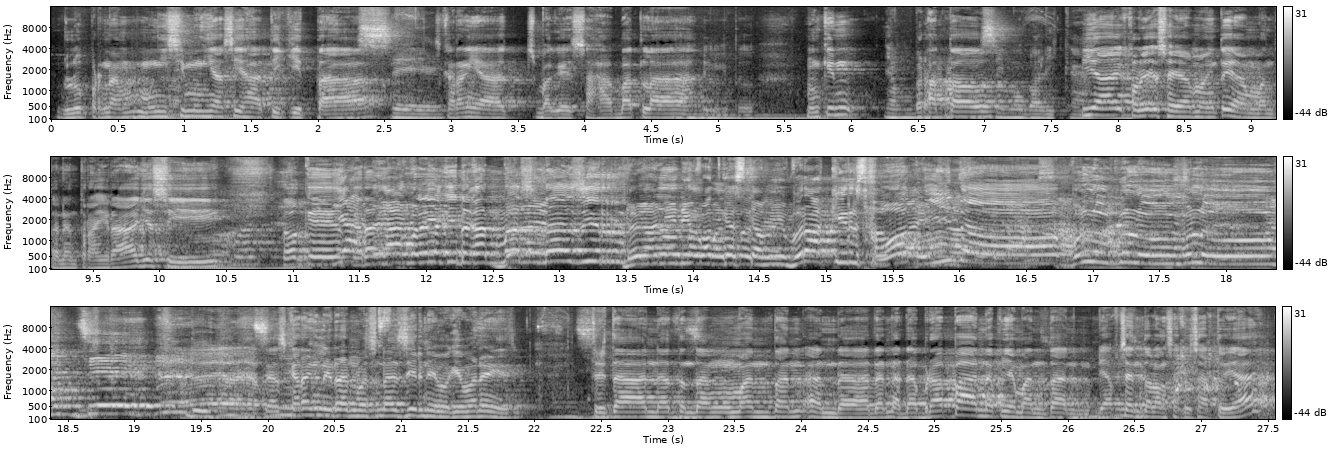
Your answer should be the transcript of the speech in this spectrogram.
dulu pernah mengisi menghiasi hati kita. Asik. Sekarang ya sebagai sahabat lah gitu. Mungkin yang berharap atau masih mau balikan Iya, kalau saya emang itu yang mantan yang terakhir aja sih. Oke, Ya, sekarang dengan- kembali lagi dengan Mas Nazir. dengan ini podcast mantan- kami berakhir Oh sampai tidak, belum belum belum. Nah, sekarang giliran Mas Nazir nih bagaimana nih? Cerita Anda tentang mantan Anda dan ada berapa Anda punya mantan? Di absen tolong satu-satu ya.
